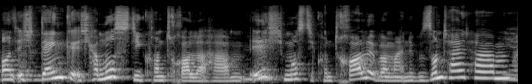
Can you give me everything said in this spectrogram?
sagen. ich denke, ich muss die Kontrolle haben. Ja. Ich muss die Kontrolle über meine Gesundheit haben, ja.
